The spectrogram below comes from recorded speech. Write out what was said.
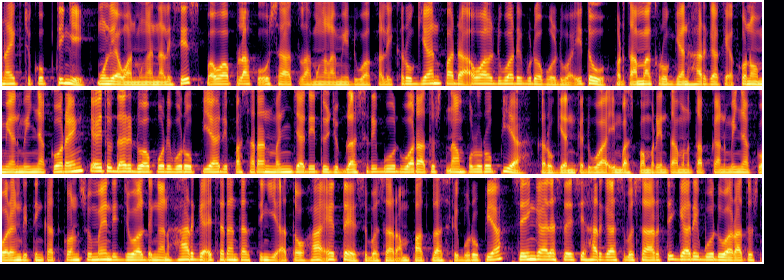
naik cukup tinggi. Mulyawan menganalisis bahwa pelaku usaha telah mengalami dua kali kerugian pada awal 2022 itu. Pertama, kerugian harga keekonomian minyak goreng, yaitu dari Rp20.000 di pasaran menjadi Rp17.260. Kerugian Kemudian kedua, imbas pemerintah menetapkan minyak goreng di tingkat konsumen dijual dengan harga eceran tertinggi atau HET sebesar Rp14.000 sehingga ada selisih harga sebesar Rp3.260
